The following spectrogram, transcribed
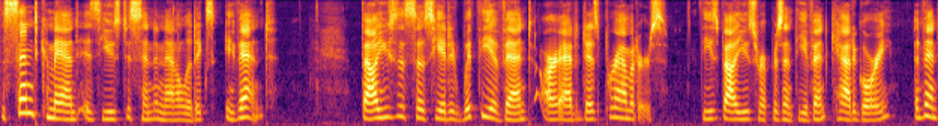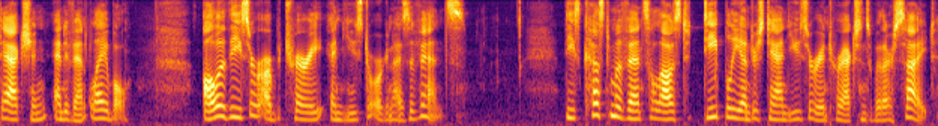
The send command is used to send an analytics event. Values associated with the event are added as parameters. These values represent the event category, event action, and event label. All of these are arbitrary and used to organize events. These custom events allow us to deeply understand user interactions with our site.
